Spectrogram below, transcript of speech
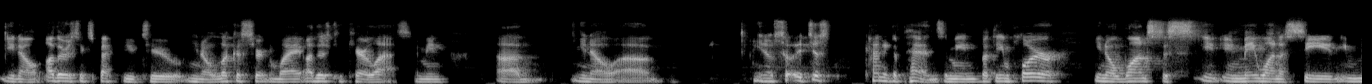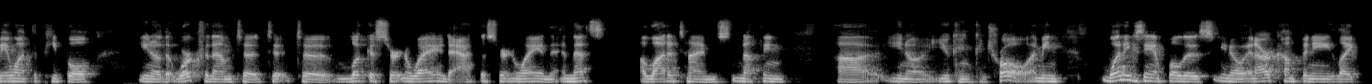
you know, others expect you to, you know, look a certain way. Others could care less. I mean, um, you know, uh, you know, so it just kind of depends. I mean, but the employer you know wants to you, you may want to see you may want the people you know that work for them to to to look a certain way and to act a certain way and and that's a lot of times nothing uh, you know you can control i mean one example is you know in our company like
